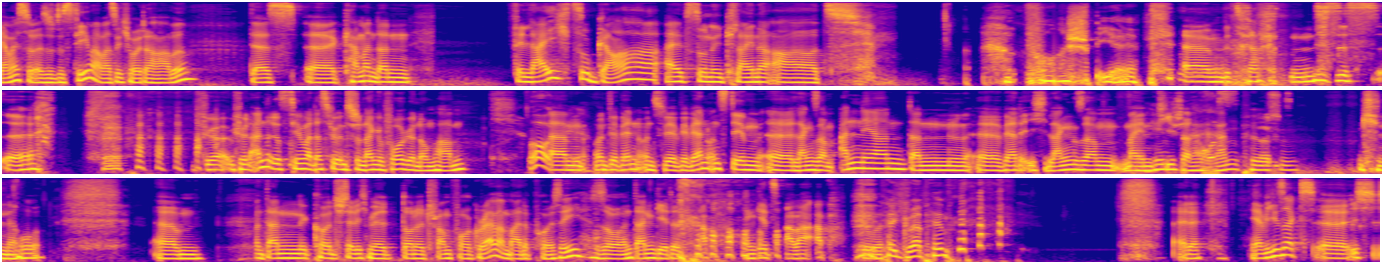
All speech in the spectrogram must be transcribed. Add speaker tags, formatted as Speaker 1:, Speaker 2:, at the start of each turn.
Speaker 1: Ja, weißt du, also das Thema, was ich heute habe, das äh, kann man dann vielleicht sogar als so eine kleine Art Vorspiel ähm, betrachten. Das ist äh, für, für ein anderes Thema, das wir uns schon lange vorgenommen haben. Oh, okay. ähm, und wir werden uns, wir, wir werden uns dem äh, langsam annähern. Dann äh, werde ich langsam mein T-Shirt
Speaker 2: ranpirschen.
Speaker 1: Genau. Ähm, und dann stelle ich mir Donald Trump vor, grab him by the pussy. So, und dann geht es ab. dann geht's aber ab.
Speaker 2: Du. Hey, grab him.
Speaker 1: Alter. Ja, wie gesagt, äh, ich,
